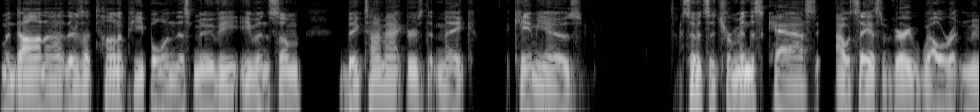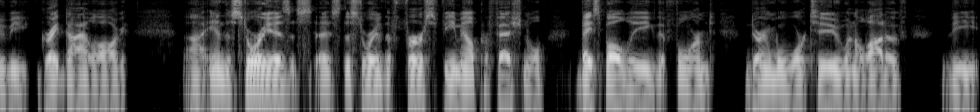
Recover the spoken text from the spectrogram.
Madonna. There's a ton of people in this movie, even some big time actors that make cameos. So it's a tremendous cast. I would say it's a very well written movie, great dialogue. Uh, and the story is it's, it's, the story of the first female professional baseball league that formed during World War II when a lot of the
